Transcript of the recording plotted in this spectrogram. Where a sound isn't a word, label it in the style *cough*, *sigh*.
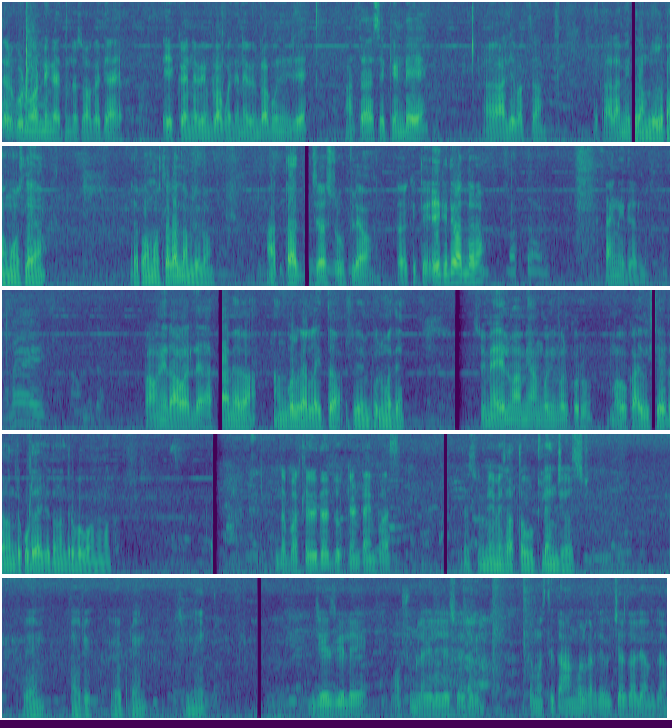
तर good morning आहे तुमचं स्वागत आहे. एक नवीन ब्लॉगमध्ये नवीन ब्लॉगमध्ये म्हणजे आता सेकंड डे आहे अलिबागचा. तर काल आम्ही इथं थांबलेलो फार्म हाऊसला या. या फार्म हाऊसला काल थांबलेलो. आत्ता जस्ट उठल्या. किती ए किती वाजलं रा? सांग नाही किती वाजलं. पाहुणे दहा वाजल्या आत्ता आम्ही आलो आंघोळ करायला इथं स्विमिंग पूलमध्ये. स्विमिंग येईल मग आम्ही आंघोळ विंघोळ करू. मग काय विषय येतो नंतर कुठे जायचं तो नंतर बघू आम्ही मग. आता बसले इथं झोक्यान टाइमपास. सुमेमेस आता उठले जस्ट प्रेम अरे प्रेम सुमित. जेस गेले वॉशरूमला गेले जेस काहीतरी. तर मस्त तिथं आंघोळ करायचा विचार चालू आहे आमचा.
